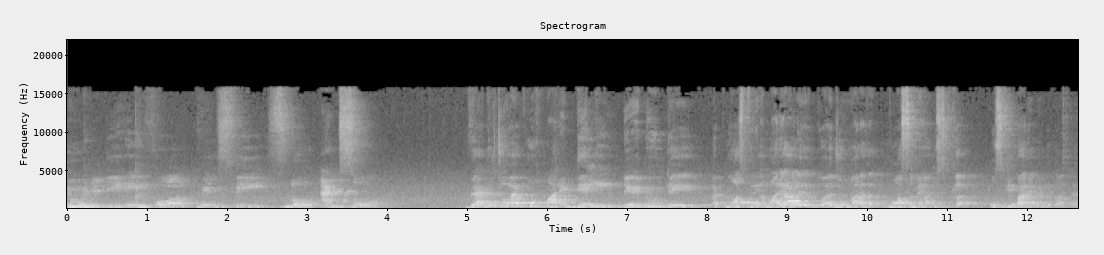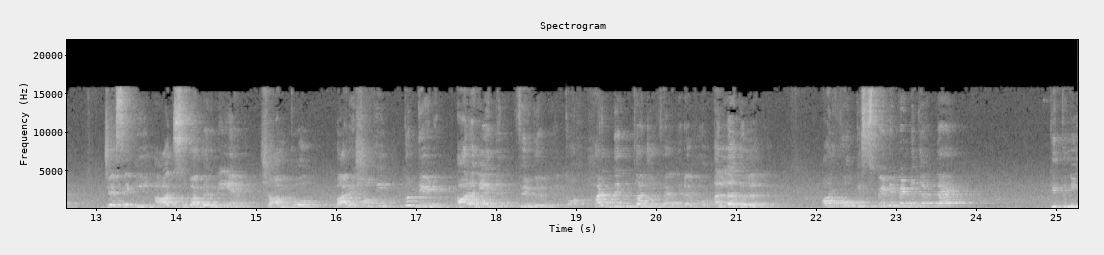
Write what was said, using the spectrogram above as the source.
rainfall, wind speed, snow and so on. Weather जो है वो हमारे daily day to day atmosphere हमारे जो हमारा मौसम है उसका उसके बारे में बताता है। जैसे कि आज सुबह गर्मी है शाम को बारिश होगी तो डे और अगले दिन फिर गर्मी तो हर दिन का जो वेदर है वो अलग अलग है। और वो किस पे डिपेंड करता है? कितनी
